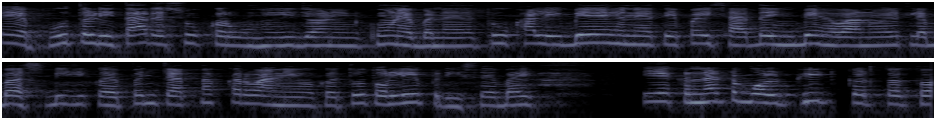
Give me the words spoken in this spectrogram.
એ ભૂતળી તારે શું કરવું હે જાણીને કોણે બનાવ્યું? તું ખાલી બેહ ને તે પૈસા દઈને બેહવાનું એટલે બસ બીજી કોઈ પંચાયત ન કરવાની હોય કે તું તો લેપરી છે ભાઈ. એક નટબોલ ફિટ કરતો તો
